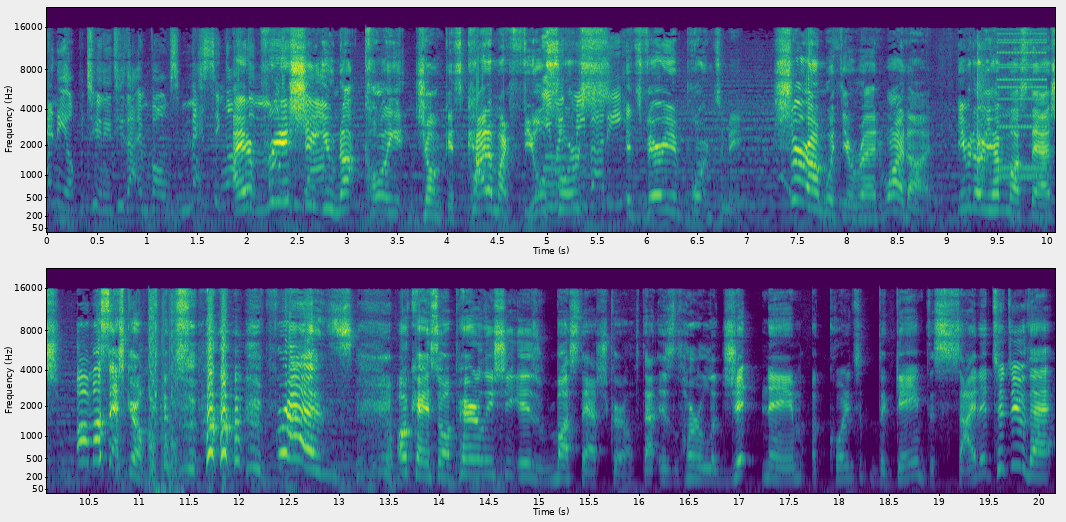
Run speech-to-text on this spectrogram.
any opportunity that involves messing up. I appreciate you not calling it junk. It's kind of my fuel You me, source. buddy? It's very important to me. Sure, I'm with you, Red. Why not? Even though you have a mustache. Oh, mustache girl. Friends. Okay, so apparently she is mustache girl. That is her legit name, according to the game. Decided to do that.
